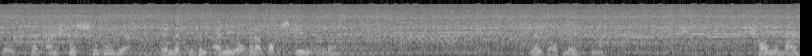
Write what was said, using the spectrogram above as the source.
So, schnell Anschluss suchen. Ja, werden das bestimmt einige auch in der Box gehen, oder? Vielleicht auch nicht. Hm. Schauen wir mal.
